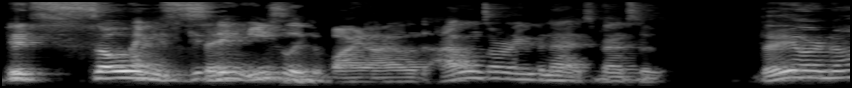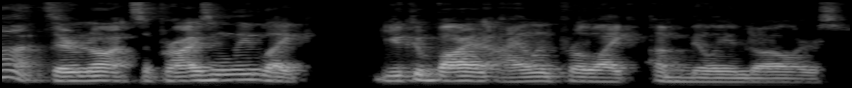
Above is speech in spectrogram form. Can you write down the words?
It's so I can- insane. They easily could buy an island. Islands aren't even that expensive. They are not. They're not surprisingly like you could buy an island for like a million dollars.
